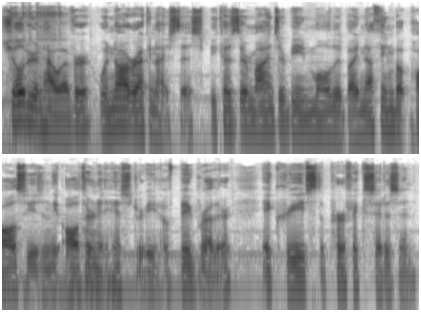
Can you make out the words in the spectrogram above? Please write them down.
Children, however, would not recognize this because their minds are being molded by nothing but policies in the alternate history of Big Brother. It creates the perfect citizen,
